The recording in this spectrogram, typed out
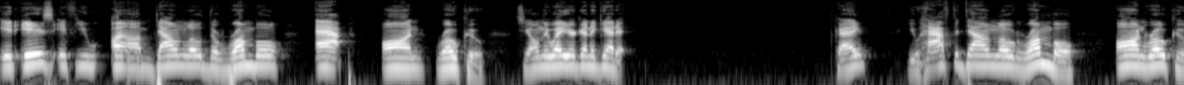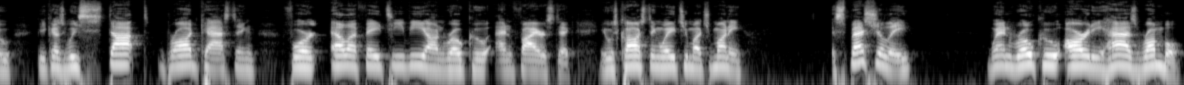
It is if you um, download the Rumble app on Roku. It's the only way you're going to get it. Okay? You have to download Rumble on Roku because we stopped broadcasting for LFA TV on Roku and Fire Stick. It was costing way too much money, especially when Roku already has Rumble.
